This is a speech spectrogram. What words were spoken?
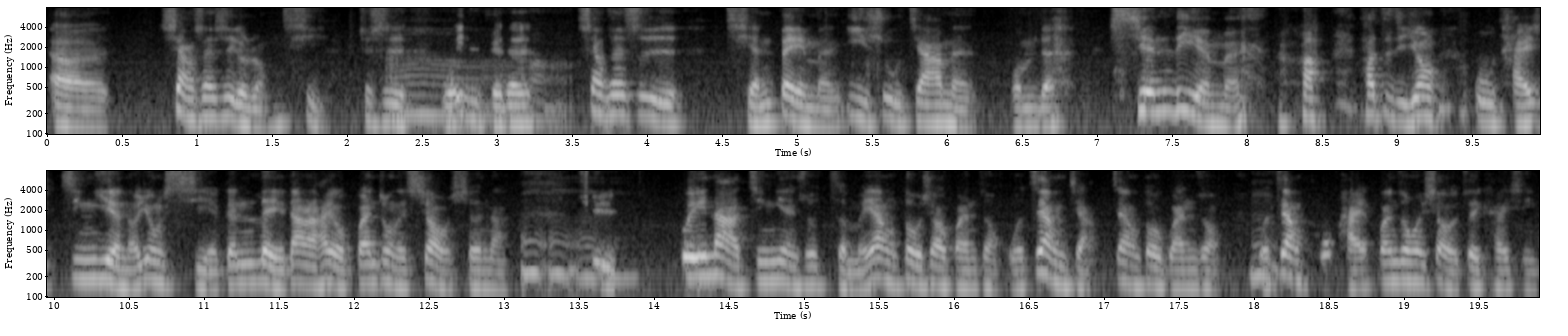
呃，相声是一个容器，就是我一直觉得相声是前辈们、艺术家们我们的。先烈们，哈，他自己用舞台经验呢，用血跟泪，当然还有观众的笑声啊，嗯嗯，去归纳经验，说怎么样逗笑观众。我这样讲，这样逗观众，我这样铺排，观众会笑得最开心。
